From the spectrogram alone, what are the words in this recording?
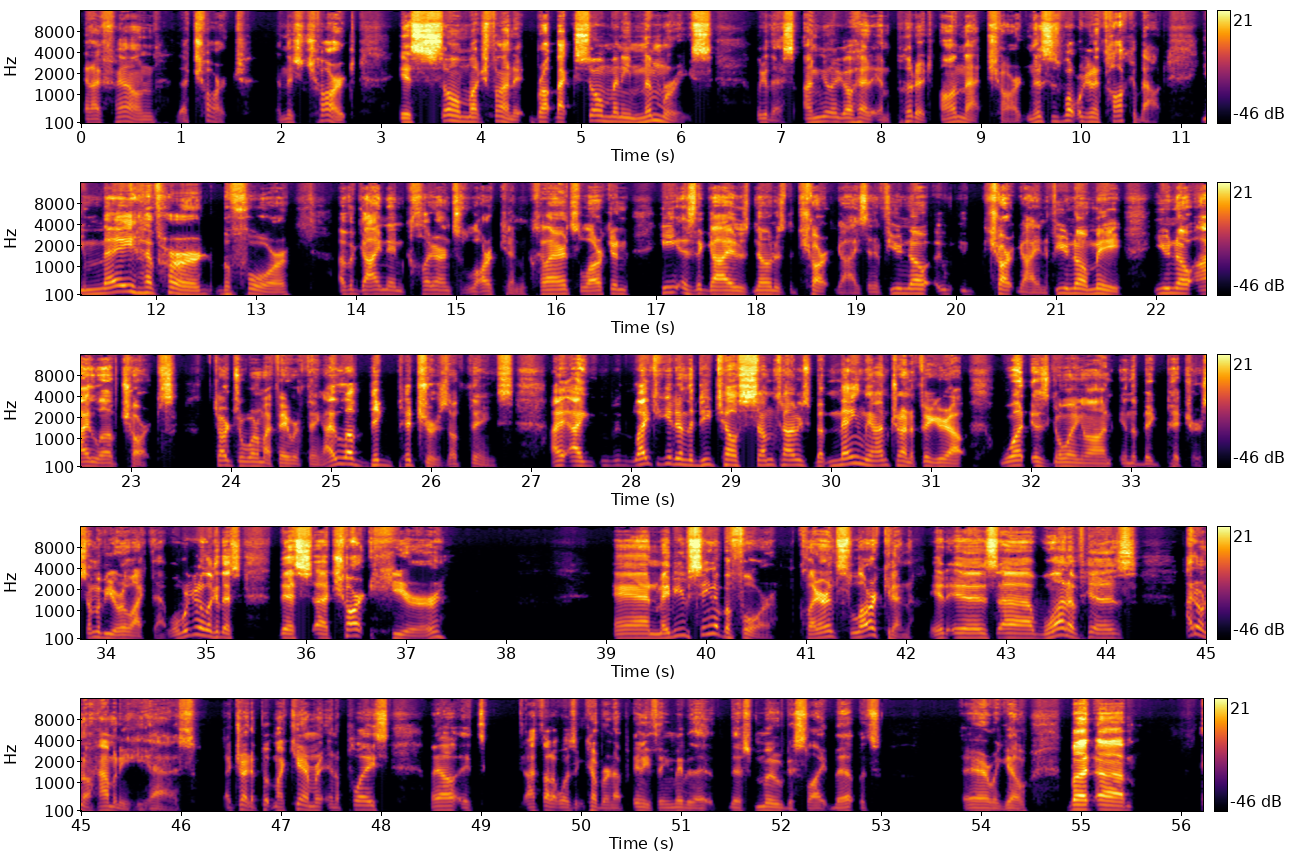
And I found a chart, and this chart is so much fun. It brought back so many memories. Look at this. I'm going to go ahead and put it on that chart. And this is what we're going to talk about. You may have heard before of a guy named Clarence Larkin. Clarence Larkin, he is the guy who's known as the chart guys. And if you know uh, chart guy, and if you know me, you know I love charts. Charts are one of my favorite things. I love big pictures of things. I, I like to get in the details sometimes, but mainly I'm trying to figure out what is going on in the big picture. Some of you are like that. Well, we're going to look at this this uh, chart here, and maybe you've seen it before. Clarence Larkin. It is uh, one of his. I don't know how many he has. I tried to put my camera in a place. Well, it's. I thought it wasn't covering up anything. Maybe that this moved a slight bit. Let's. There we go. But um,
